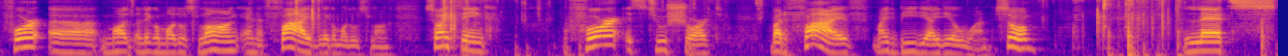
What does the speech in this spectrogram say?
four uh, mod lego modules long and a five lego modules long. So i think Four is too short, but five might be the ideal one. So let's,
